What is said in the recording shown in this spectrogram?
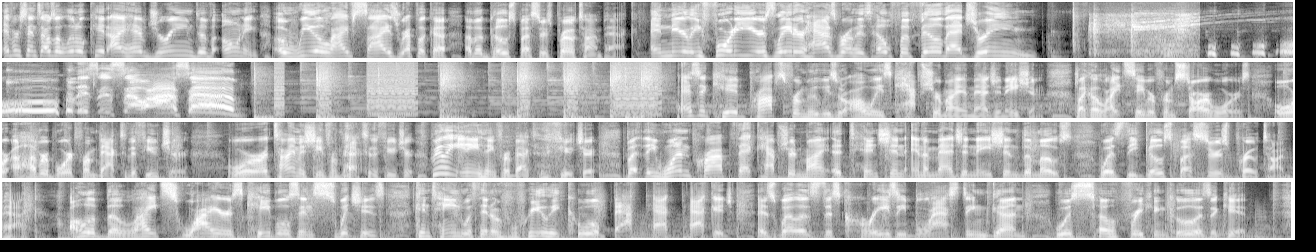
Ever since I was a little kid, I have dreamed of owning a real life size replica of a Ghostbusters proton pack. And nearly 40 years later, Hasbro has helped fulfill that dream. this is so awesome! As a kid, props for movies would always capture my imagination, like a lightsaber from Star Wars, or a hoverboard from Back to the Future, or a time machine from Back to the Future. Really anything from Back to the Future. But the one prop that captured my attention and imagination the most was the Ghostbusters Proton Pack all of the lights, wires, cables, and switches contained within a really cool backpack package, as well as this crazy blasting gun, was so freaking cool as a kid.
